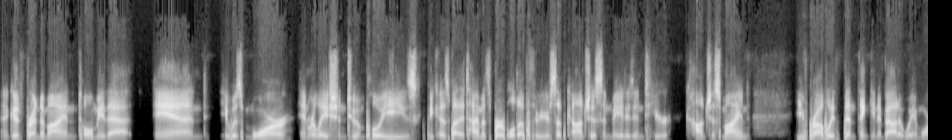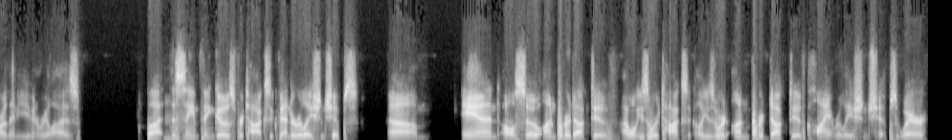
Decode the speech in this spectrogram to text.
a good friend of mine told me that and it was more in relation to employees because by the time it's burbled up through your subconscious and made it into your conscious mind, you've probably been thinking about it way more than you even realize. But mm. the hmm. same thing goes for toxic vendor relationships um, and also unproductive. I won't use the word toxic, I'll use the word unproductive client relationships where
